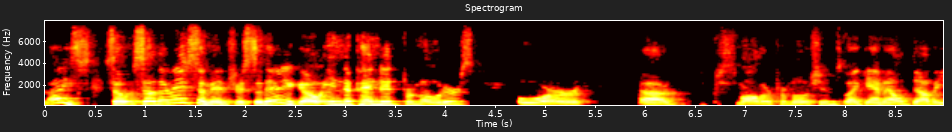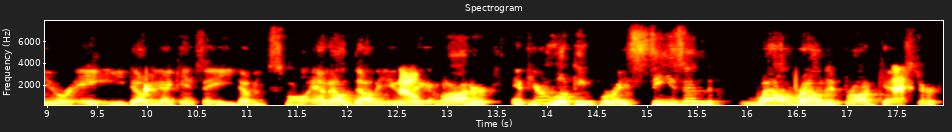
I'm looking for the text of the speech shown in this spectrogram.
Nice. So so there is some interest. So there you go. Independent promoters or uh, smaller promotions like MLW or AEW. I can't say AEW small. MLW, No. Ring of Honor. If you're looking for a seasoned, well-rounded broadcaster,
